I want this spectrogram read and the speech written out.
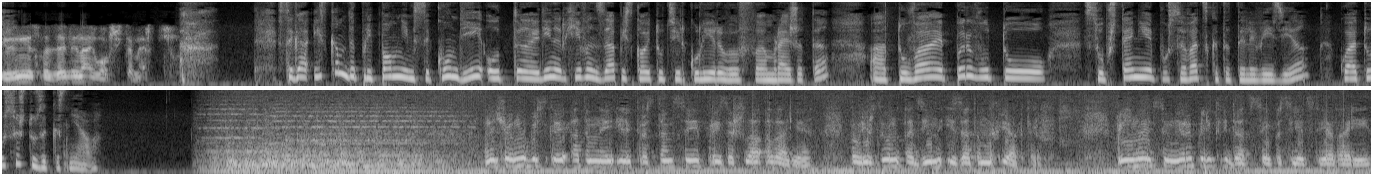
Или ние сме взели най-лошите мерки. Сега искам да припомним секунди от един архивен запис, който циркулира в мрежата. А, това е първото съобщение по съветската телевизия, което също закъснява. На Чернобыльской атомной электростанции произошла авария. Поврежден один из атомных реакторов. Принимаются меры по ликвидации последствий аварии.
